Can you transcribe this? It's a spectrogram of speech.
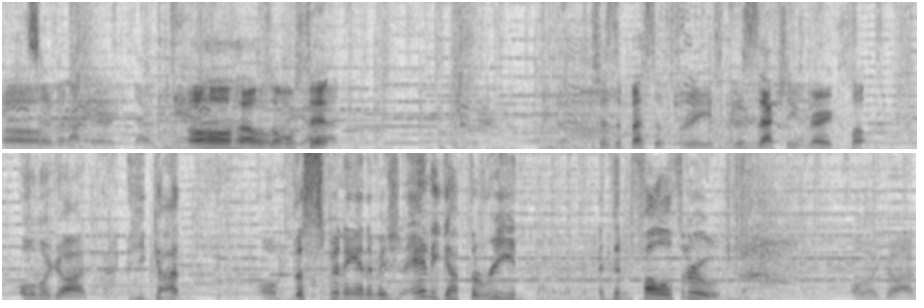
oh. instead of Oh, an up air, that would be Oh, that was oh my almost it. This is the best of three, so this is actually very close. Oh my god. He got oh, the spinning animation and he got the read and didn't follow through. Oh my god.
